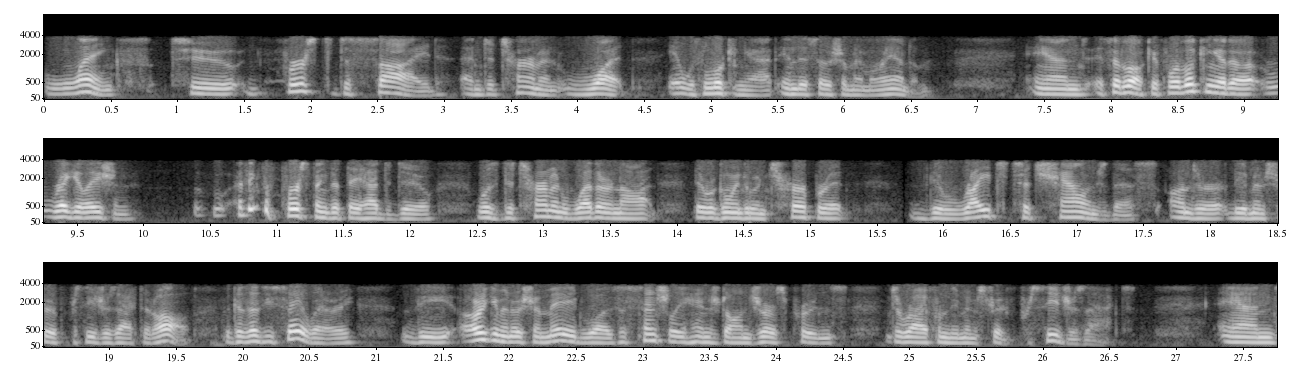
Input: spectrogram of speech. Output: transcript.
lengths to first decide and determine what it was looking at in this OSHA memorandum. And it said, look, if we're looking at a regulation I think the first thing that they had to do was determine whether or not they were going to interpret the right to challenge this under the Administrative Procedures Act at all. Because as you say, Larry, the argument OSHA made was essentially hinged on jurisprudence derived from the Administrative Procedures Act. And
